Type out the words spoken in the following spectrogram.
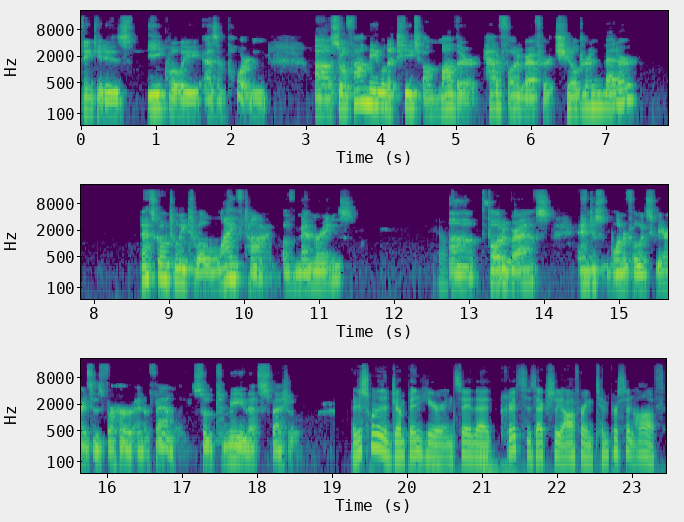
think it is equally as important. Uh, so if I'm able to teach a mother how to photograph her children better, that's going to lead to a lifetime of memories, yeah. uh, photographs, and just wonderful experiences for her and her family. So to me, that's special. I just wanted to jump in here and say that Chris is actually offering 10% off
